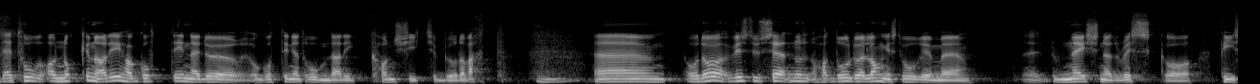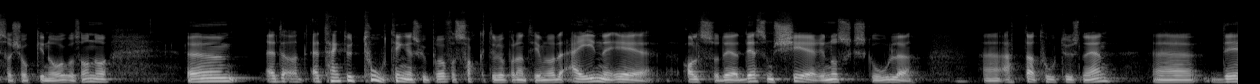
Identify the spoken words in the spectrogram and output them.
jeg tror at noen av de har gått inn ei dør og gått inn i et rom der de kanskje ikke burde vært. Mm. Uh, og da, hvis du ser, Nå dro du en lang historie med uh, Nation at Risk og PISA-sjokk i Norge og sånn. og jeg, tenkte ut to ting jeg skulle prøve å få sagt i løpet av den timen. og Det ene er altså det, det som skjer i norsk skole eh, etter 2001. Eh, det,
